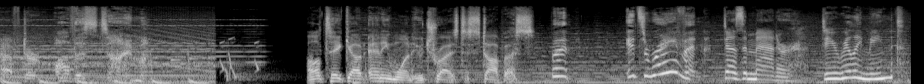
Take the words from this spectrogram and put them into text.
After all this time. I'll take out anyone who tries to stop us. But it's Raven! Doesn't matter. Do you really mean it?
